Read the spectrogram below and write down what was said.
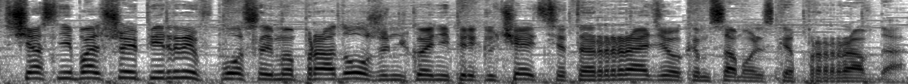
Сейчас небольшой перерыв, после мы продолжим, никуда не переключайтесь, это радио «Комсомольская правда».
